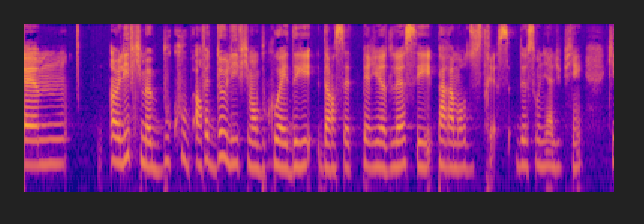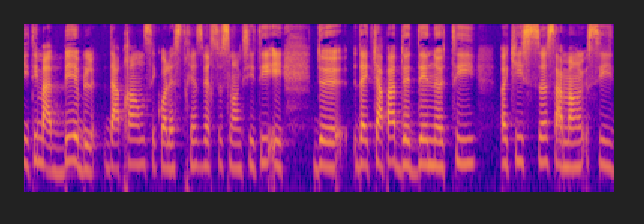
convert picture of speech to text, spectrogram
Euh, un livre qui m'a beaucoup, en fait, deux livres qui m'ont beaucoup aidé dans cette période-là, c'est Par amour du stress de Sonia Lupien, qui été ma bible d'apprendre c'est quoi le stress versus l'anxiété et de d'être capable de dénoter OK, ça, ça c'est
